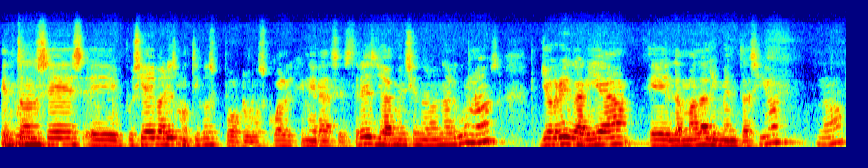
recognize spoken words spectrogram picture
Entonces, eh, pues sí hay varios motivos por los cuales generas estrés, ya mencionaron algunos. Yo agregaría eh, la mala alimentación, ¿no?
